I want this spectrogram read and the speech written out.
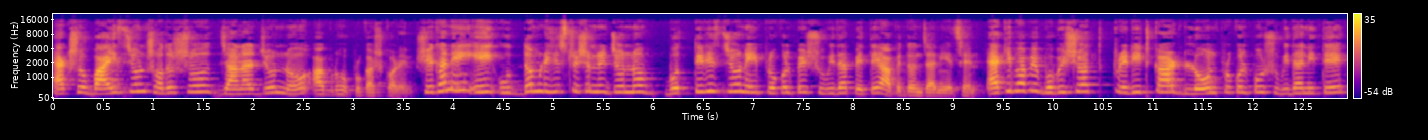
একশো বাইশ জন সদস্য জানার জন্য আগ্রহ প্রকাশ করেন। সেখানেই এই উদ্যম রেজিস্ট্রেশনের জন্য বত্রিশ জন এই প্রকল্পের সুবিধা পেতে আবেদন জানিয়েছেন। একইভাবে ভবিষ্যৎ ক্রেডিট কার্ড লোন প্রকল্প সুবিধা নিতে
